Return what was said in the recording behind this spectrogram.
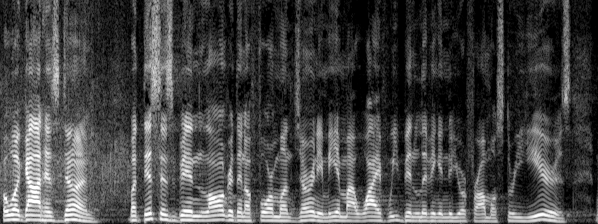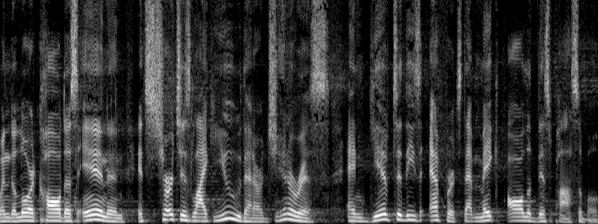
for what God has done. But this has been longer than a four month journey. Me and my wife, we've been living in New York for almost three years when the Lord called us in. And it's churches like you that are generous and give to these efforts that make all of this possible.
